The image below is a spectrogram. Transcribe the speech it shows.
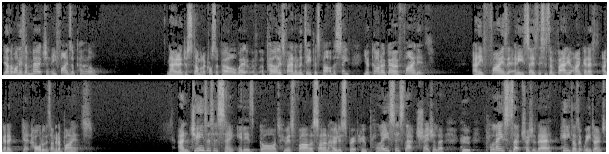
The other one is a merchant. He finds a pearl. Now, you don't just stumble across a pearl. A pearl is found in the deepest part of the sea. You've got to go and find it. And he finds it and he says, This is a value. I'm going to, I'm going to get hold of this. I'm going to buy it. And Jesus is saying it is God who is Father, Son, and Holy Spirit who places that treasure there, who places that treasure there. He does it, we don't.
